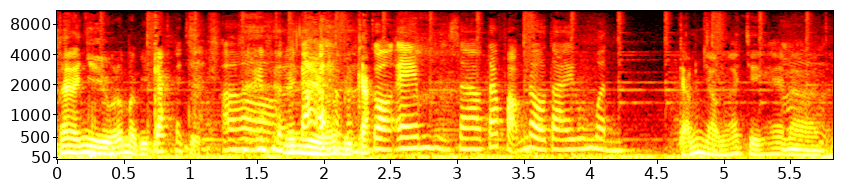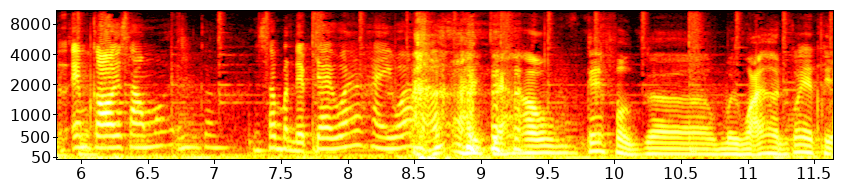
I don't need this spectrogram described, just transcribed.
đây là nhiều lắm mà bị cắt á chị. À, nó nhiều lắm bị cắt. còn em sao? Tác phẩm đầu tay của mình cảm nhận hả chị hay là ừ, em coi xong á em coi. Sao mình đẹp trai quá hay quá hả? À, dạ không cái phần uh, về ngoại hình của em thì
